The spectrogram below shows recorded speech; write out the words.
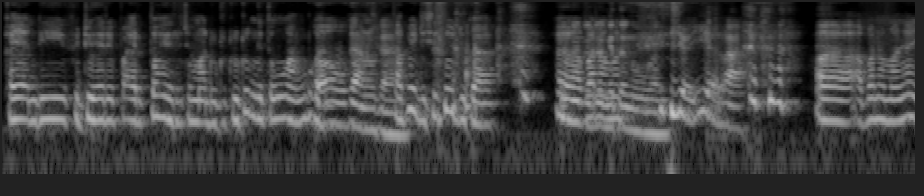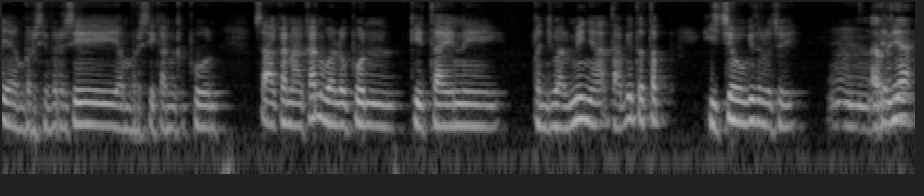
kayak di video hari Pak Erick Thohir cuma duduk-duduk ngitung uang bukan Oh, bukan, bukan. tapi di situ juga eh, apa Duduk-duduk namanya ngitung uang. iya iyalah Eh, apa namanya ya bersih bersih yang bersihkan kebun seakan-akan walaupun kita ini penjual minyak tapi tetap hijau gitu loh cuy Hmm, artinya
